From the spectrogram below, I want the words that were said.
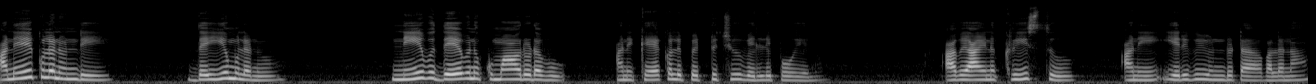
అనేకుల నుండి దెయ్యములను నీవు దేవుని కుమారుడవు అని కేకలు పెట్టుచూ వెళ్ళిపోయాను. అవి ఆయన క్రీస్తు అని ఎరిగియుండుట వలన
